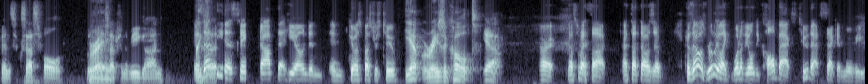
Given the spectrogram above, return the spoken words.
been successful, with Right. the exception of Egon. is like that that. the uh, same shop that he owned in, in Ghostbusters 2? Yep, Ray's Occult. Yeah, All right, that's what I thought. I thought that was a because that was really like one of the only callbacks to that second movie.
